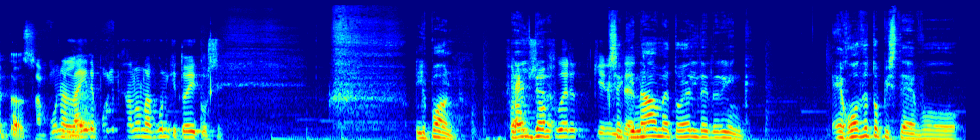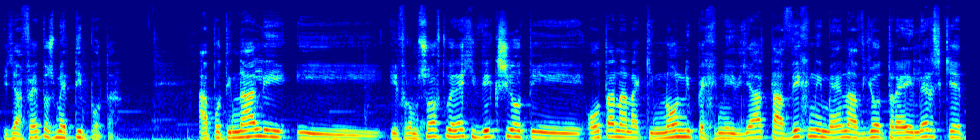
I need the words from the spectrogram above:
φέτος. Θα βγουν, αλλά Ναι. είναι πολύ πιθανό να βγουν και το 20. λοιπόν, From Elden- Software και Nintendo. ξεκινάω με το Elden Ring. Εγώ δεν το πιστεύω για φέτος με τίποτα. Από την άλλη η, η From Software έχει δείξει ότι όταν ανακοινώνει παιχνίδια τα δείχνει με ένα-δυο trailers και το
